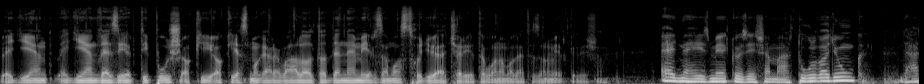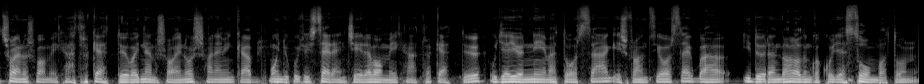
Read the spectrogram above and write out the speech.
egy, ilyen, egy ilyen vezértípus, aki, aki ezt magára vállalta, de nem érzem azt, hogy ő elcserélte volna magát ezen a mérkőzésen. Egy nehéz mérkőzésen már túl vagyunk, de hát sajnos van még hátra kettő, vagy nem sajnos, hanem inkább mondjuk úgy, hogy szerencsére van még hátra kettő. Ugye jön Németország és Franciaország, bár ha időrendben haladunk, akkor ugye szombaton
